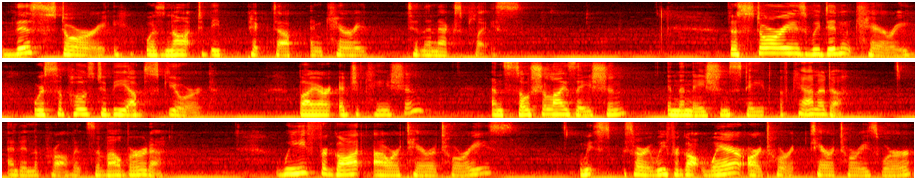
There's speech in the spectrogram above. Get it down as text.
this story was not to be picked up and carried to the next place. The stories we didn't carry were supposed to be obscured by our education and socialization in the nation state of Canada and in the province of Alberta. We forgot our territories. We, sorry, we forgot where our tor- territories were,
